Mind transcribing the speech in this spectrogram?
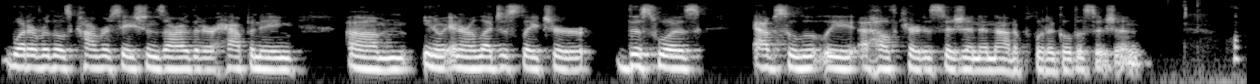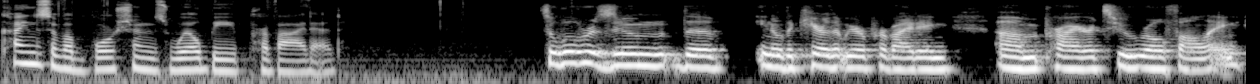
whatever those conversations are that are happening, um, you know, in our legislature, this was absolutely a healthcare decision and not a political decision. What kinds of abortions will be provided? So we'll resume the you know the care that we were providing um, prior to Roe falling.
